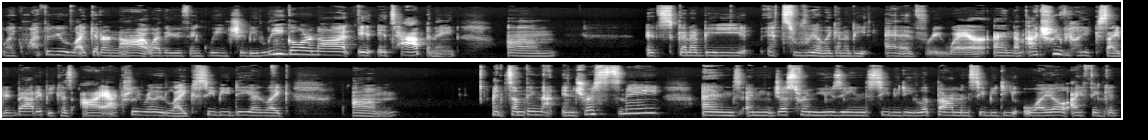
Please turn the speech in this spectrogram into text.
like whether you like it or not, whether you think weed should be legal or not, it, it's happening. Um, it's gonna be it's really gonna be everywhere and i'm actually really excited about it because i actually really like cbd i like um it's something that interests me. And i mean just from using cbd lip balm and cbd oil i think it,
